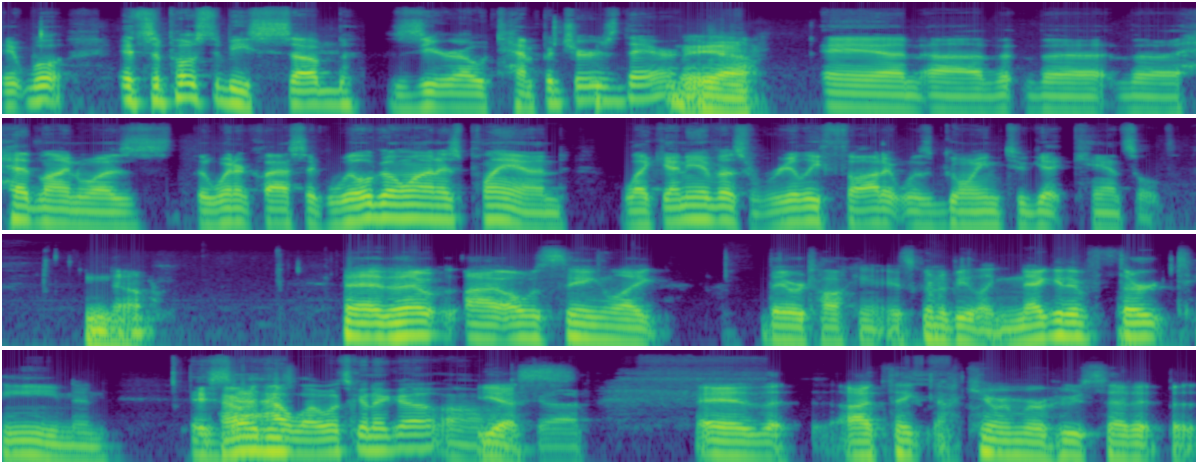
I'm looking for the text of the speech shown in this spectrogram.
it will. It's supposed to be sub-zero temperatures there. Yeah. And uh, the, the the headline was the Winter Classic will go on as planned. Like any of us really thought it was going to get canceled. No. And that, I was seeing like they were talking it's going to be like negative 13 and is how that how low it's going to go oh yes and i think i can't remember who said it but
